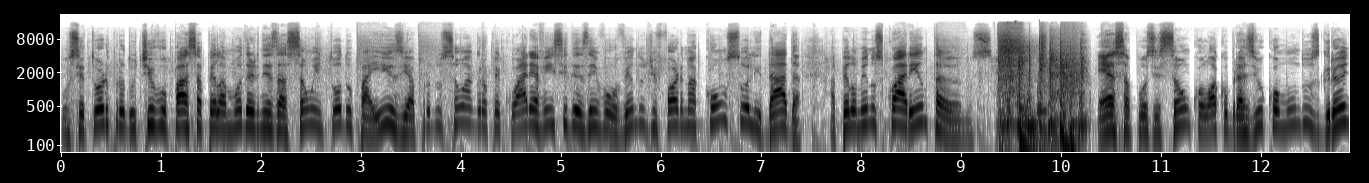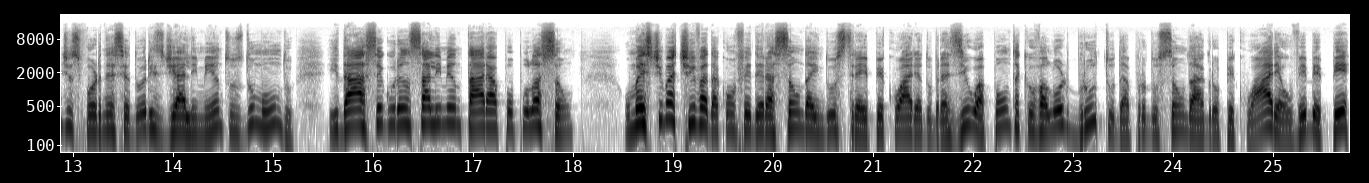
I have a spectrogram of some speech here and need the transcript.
O setor produtivo passa pela modernização em todo o país e a produção agropecuária vem se desenvolvendo de forma consolidada há pelo menos 40 anos. Essa posição coloca o Brasil como um dos grandes fornecedores de alimentos do mundo e dá a segurança alimentar à população. Uma estimativa da Confederação da Indústria e Pecuária do Brasil aponta que o valor bruto da produção da agropecuária, o VBP,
